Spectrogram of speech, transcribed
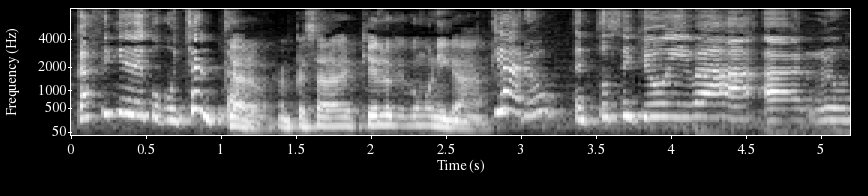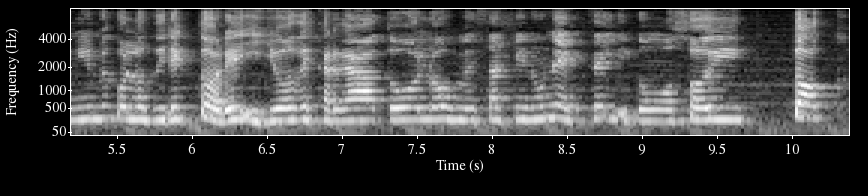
casi que de copuchanta. Claro, empezar a ver qué es lo que comunicaban. Claro, entonces yo iba a, a reunirme con los directores y yo descargaba todos los mensajes en un Excel y como soy TOC,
